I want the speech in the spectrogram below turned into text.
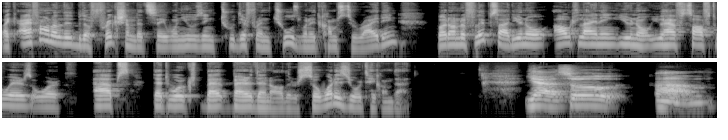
like i found a little bit of friction let's say when using two different tools when it comes to writing. But on the flip side you know outlining you know you have softwares or apps that work be- better than others. So what is your take on that? Yeah so um,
